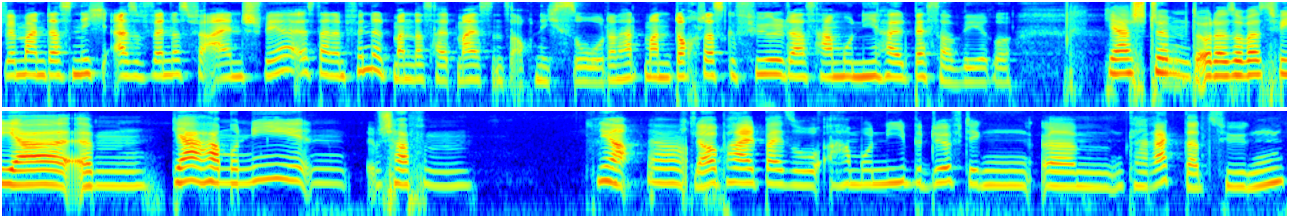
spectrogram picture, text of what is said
wenn man das nicht, also wenn das für einen schwer ist, dann empfindet man das halt meistens auch nicht so. Dann hat man doch das Gefühl, dass Harmonie halt besser wäre. Ja, stimmt. Oder sowas wie ja, ähm, ja, Harmonie schaffen. Ja. Ja. Ich glaube halt bei so harmoniebedürftigen ähm, Charakterzügen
